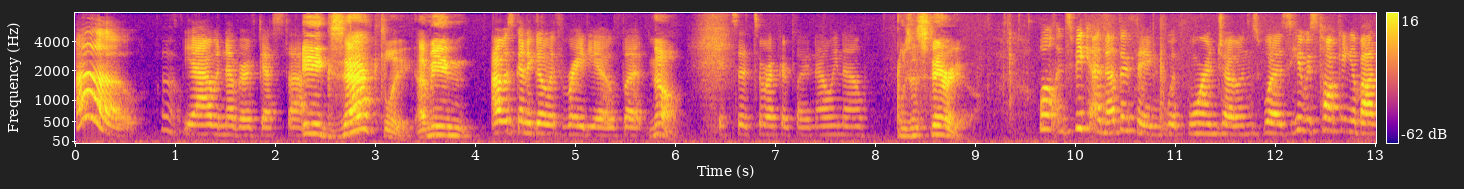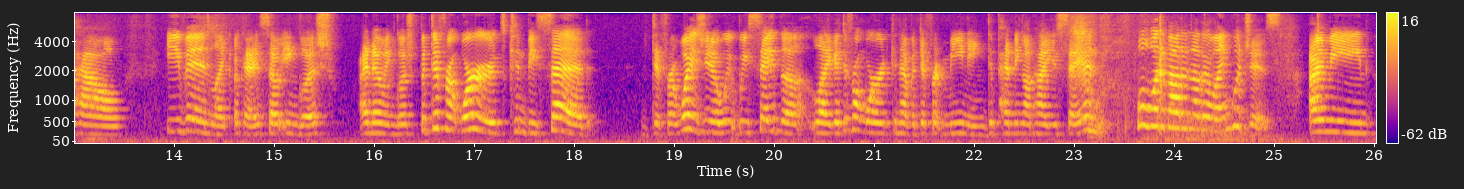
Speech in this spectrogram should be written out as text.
Oh. Oh. Yeah, I would never have guessed that. Exactly. I mean, I was gonna go with radio, but no, it's it's a record player. Now we know. it was a stereo. Well, and speaking another thing with Warren Jones was he was talking about how even like okay, so English, I know English, but different words can be said different ways. You know, we, we say the like a different word can have a different meaning depending on how you say it. Well, what about in other languages? I mean,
